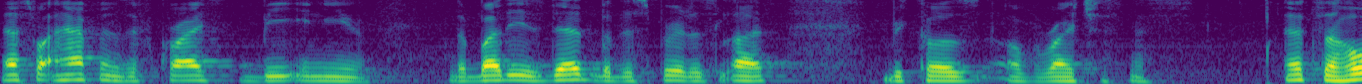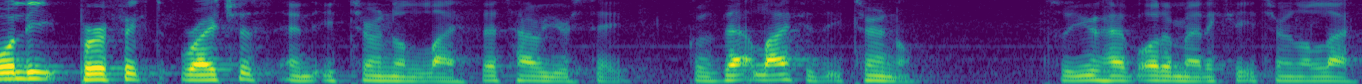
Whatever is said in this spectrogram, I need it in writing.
That's what happens if Christ be in you. The body is dead, but the Spirit is life because of righteousness. That's a holy, perfect, righteous, and eternal life. That's how you're saved. Because that life is eternal. So you have automatically eternal life.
